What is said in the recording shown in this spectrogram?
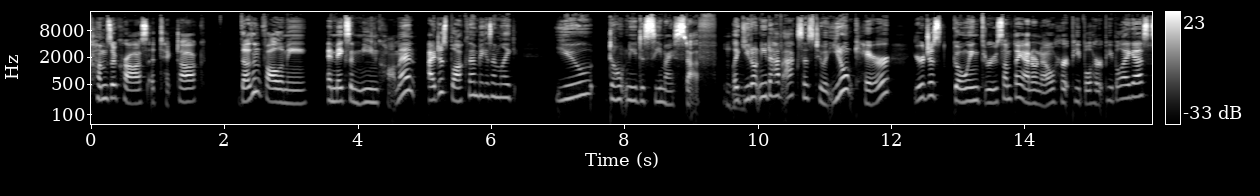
comes across a tiktok doesn't follow me and makes a mean comment, I just block them because I'm like, you don't need to see my stuff. Mm-hmm. Like, you don't need to have access to it. You don't care. You're just going through something. I don't know, hurt people, hurt people, I guess.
